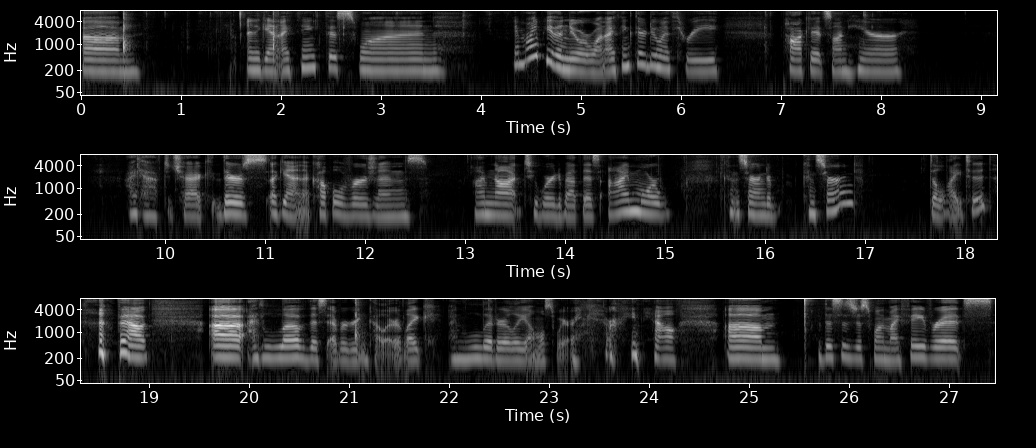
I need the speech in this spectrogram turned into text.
Um, and again, I think this one, it might be the newer one. I think they're doing three pockets on here. I'd have to check. There's, again, a couple versions. I'm not too worried about this. I'm more concerned, concerned, delighted about uh, I love this evergreen color. Like I'm literally almost wearing it right now. Um, this is just one of my favorites.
